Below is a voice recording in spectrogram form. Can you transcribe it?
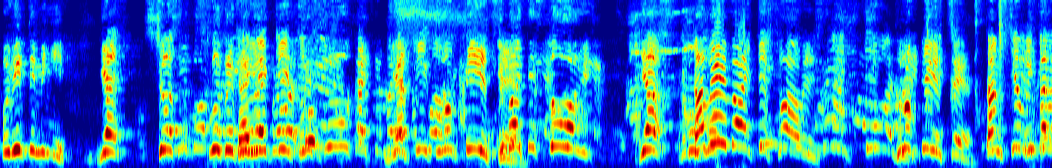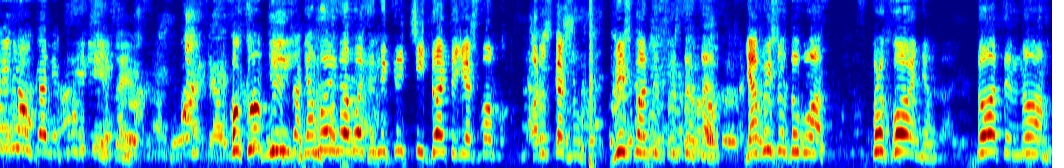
повірте мені. Я що слухайте, які кру- слухайте мене, які будь ласка. крупиці? І майте совість. Я Та ви майте совість! Крупиці! Там цілий каменюк, а не крупиці! По Ні, крупицях! я маю на увазі не кричіть, дайте я ж вам розкажу. Ви ж маєте свистите. Я вийшов до вас з проханням дати нам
